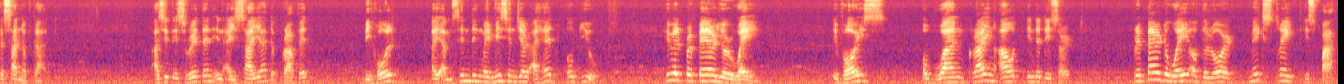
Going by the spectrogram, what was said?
the Son of God. As it is written in Isaiah the prophet, Behold, I am sending my messenger ahead of you. He will prepare your way. A voice of one crying out in the desert, Prepare the way of the Lord, make straight his path.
